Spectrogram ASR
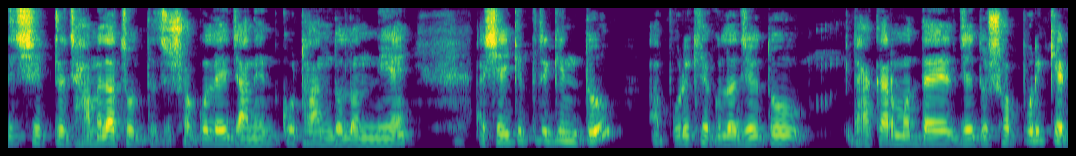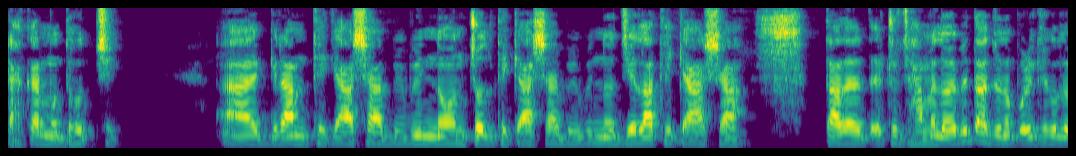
দেশে একটু ঝামেলা চলতেছে, সকলেই জানেন কোঠা আন্দোলন নিয়ে। সেই ক্ষেত্রে কিন্তু পরীক্ষাগুলো যেহেতু ঢাকার মধ্যে, যেহেতু সব পরীক্ষা ঢাকার মধ্যে হচ্ছে গ্রাম থেকে আসা, বিভিন্ন অঞ্চল থেকে আসা, বিভিন্ন জেলা থেকে আসা, তাদের একটু ঝামেলা হবে, তার জন্য পরীক্ষাগুলো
